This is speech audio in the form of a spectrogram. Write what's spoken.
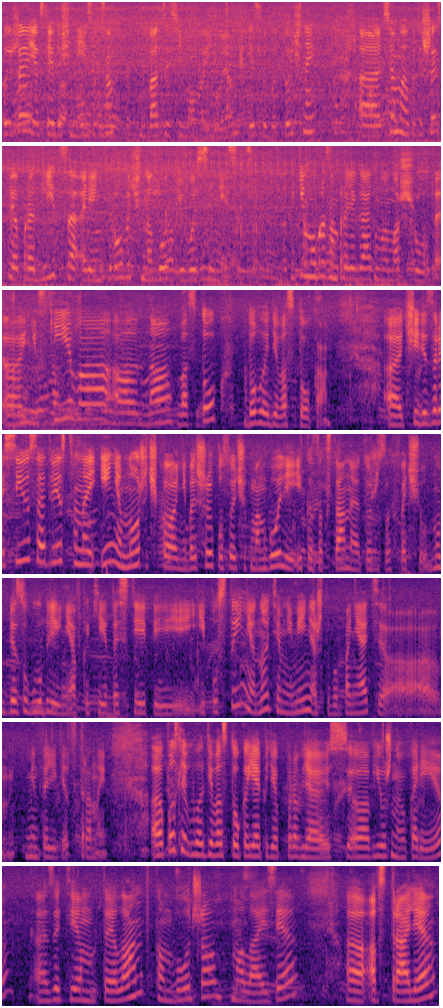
Выезжаю я в следующем месяце, 27 июля, если быть точной. Все мое путешествие продлится ориентировочно год и 8 месяцев. Каким образом пролегает мой маршрут? Э, Из Киева э, на восток до Владивостока. Э, Через Россию, соответственно, и немножечко, небольшой кусочек Монголии и Казахстана я тоже захвачу. Ну, без углубления в какие-то степи и пустыни, но тем не менее, чтобы понять э, менталитет страны. Э, После Владивостока я переправляюсь в Южную Корею, затем Таиланд, Камбоджа, Малайзия, Австралия.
